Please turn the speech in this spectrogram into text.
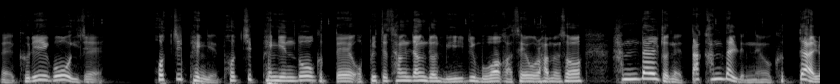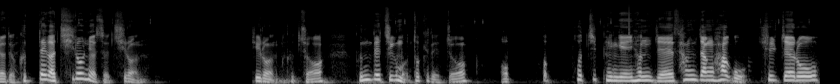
네, 그리고 이제 퍼치 펭귄, 퍼치 펭귄도 그때 오피트 상장 전 미리 모아 가세요 하면서 한 달 전에 딱 한 달 됐네요. 그때 알려줘요. 그때가 7원이었어요. 7원. 7원. 그쵸? 근데 지금 어떻게 됐죠? 어, 퍼, 퍼치 펭귄 현재 상장하고 실제로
